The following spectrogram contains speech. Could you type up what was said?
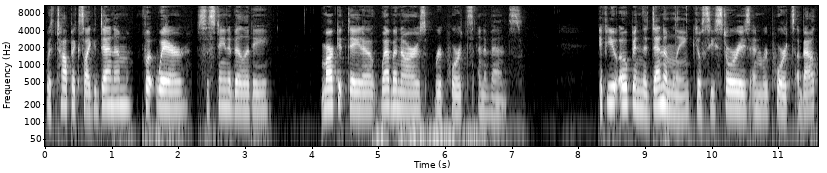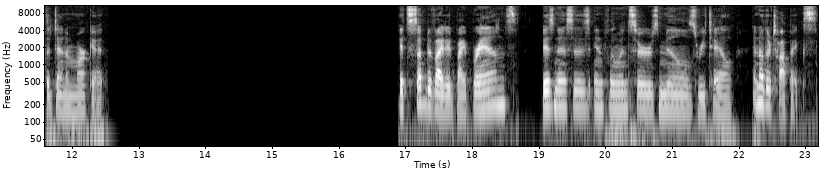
with topics like denim, footwear, sustainability, market data, webinars, reports, and events. If you open the denim link, you'll see stories and reports about the denim market. It's subdivided by brands, businesses, influencers, mills, retail, and other topics.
